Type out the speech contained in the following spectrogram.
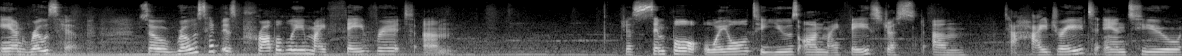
and rosehip. So rosehip is probably my favorite um, just simple oil to use on my face just um, to hydrate and to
